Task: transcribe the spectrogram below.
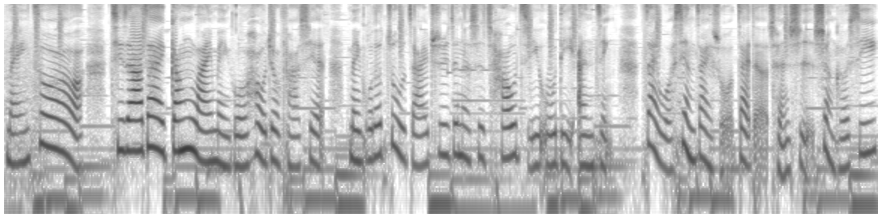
没错，其实啊，在刚来美国后就发现，美国的住宅区真的是超级无敌安静。在我现在所在的城市圣河西，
